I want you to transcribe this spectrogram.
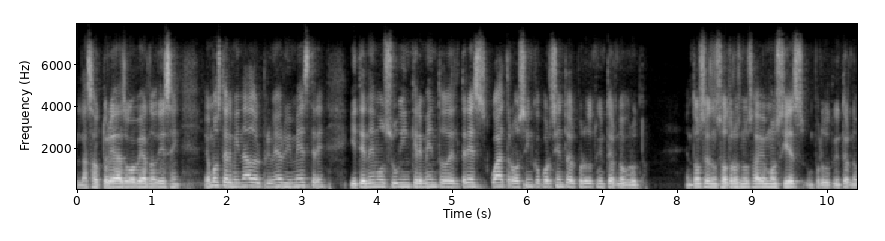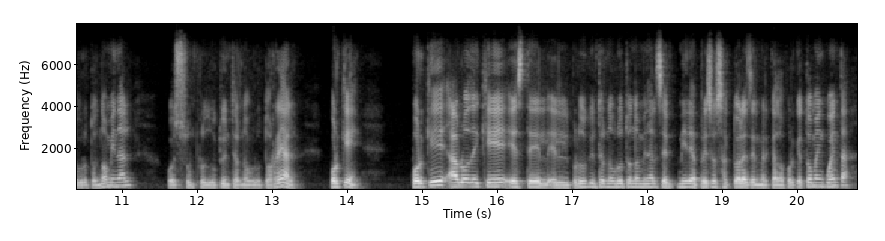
las autoridades de gobierno dicen, hemos terminado el primer bimestre y tenemos un incremento del 3, 4 o 5% del Producto Interno Bruto. Entonces nosotros no sabemos si es un Producto Interno Bruto nominal o es un Producto Interno Bruto real. ¿Por qué? ¿Por qué hablo de que este, el, Producto Interno Bruto nominal se mide a precios actuales del mercado? Porque toma en cuenta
